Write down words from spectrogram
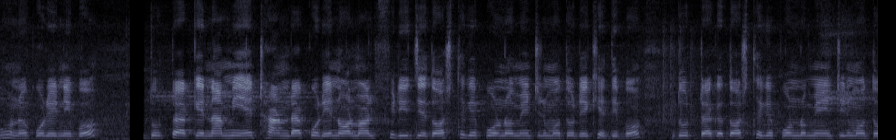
ঘন করে নিব। দুধটাকে নামিয়ে ঠান্ডা করে নর্মাল ফ্রিজে 10 থেকে পনেরো মিনিটের মতো রেখে দিব। দুধটাকে 10 থেকে পনেরো মিনিটের মতো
